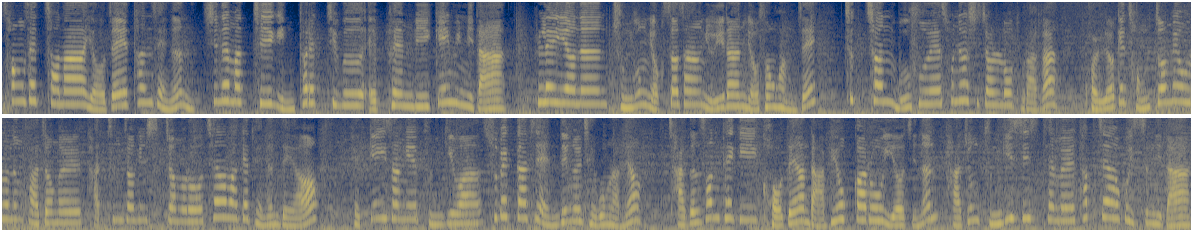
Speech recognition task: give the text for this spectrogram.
성세천하 여제의 탄생은 시네마틱 인터랙티브 F&B 게임입니다. 플레이어는 중국 역사상 유일한 여성 황제 측천 무후의 소녀 시절로 돌아가 권력의 정점에 오르는 과정을 다층적인 시점으로 체험하게 되는데요. 100개 이상의 분기와 수백 가지 엔딩을 제공하며 작은 선택이 거대한 나비 효과로 이어지는 다중 분기 시스템을 탑재하고 있습니다.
